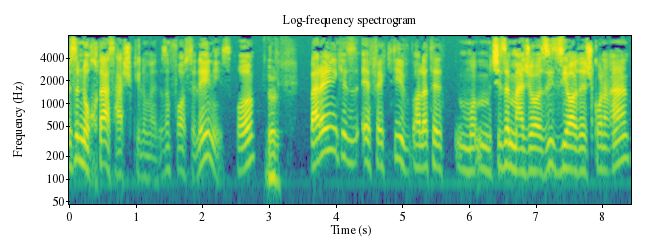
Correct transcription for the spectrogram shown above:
مثل نقطه از هشت کیلومتر. مثلا فاصله ای نیست. خب؟ درست. برای اینکه افکتیو حالت م... چیز مجازی زیادش کنن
